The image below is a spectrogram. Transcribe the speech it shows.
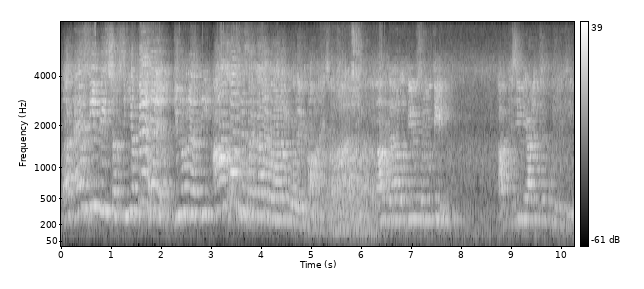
اور ایسی بھی شخصیتیں ہیں جنہوں نے اپنی آنکھوں سے سرکار عالم کو دیکھا۔ ہے امام جلال الدین سیوطی، آپ کسی بھی عالم سے پوچھ لیجیے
